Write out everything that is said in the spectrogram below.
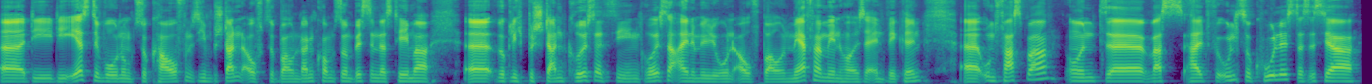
äh, die, die erste Wohnung zu kaufen, sich einen Bestand aufzubauen. Dann kommt so ein bisschen das Thema äh, wirklich Bestand größer ziehen, größer eine Million aufbauen, Mehrfamilienhäuser entwickeln. Äh, unfassbar. Und äh, was halt für uns so cool ist, das ist ja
